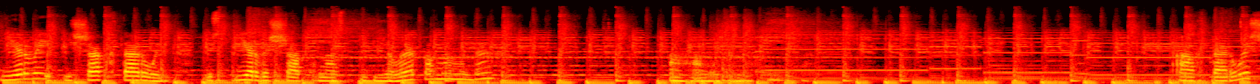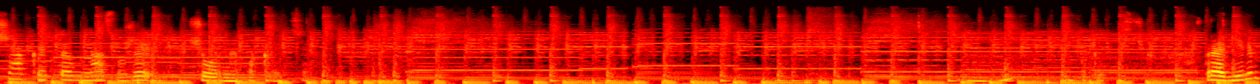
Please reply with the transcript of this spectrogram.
первый и шаг второй. То есть первый шаг у нас белая, по-моему, да? Ага, вот она. А второй шаг это у нас уже черное покрытие. Проверим,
